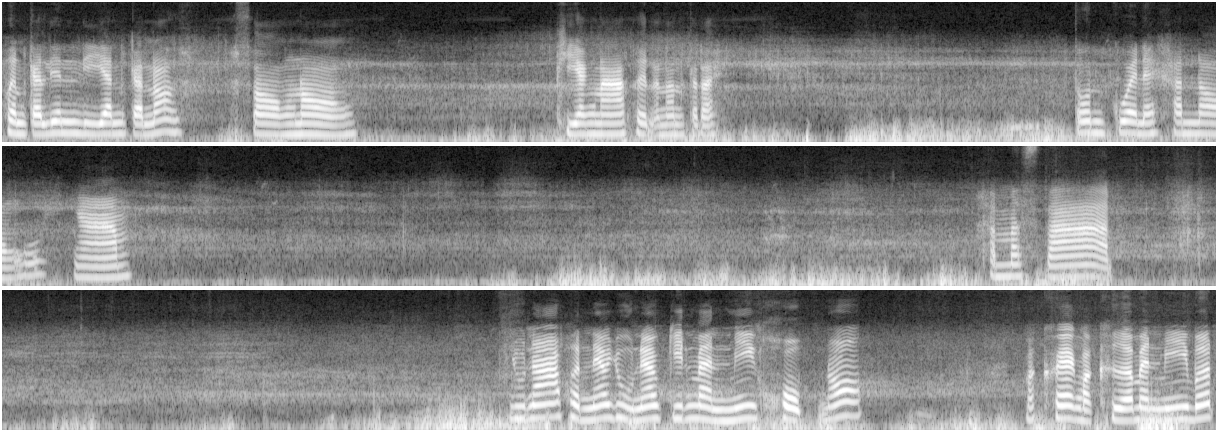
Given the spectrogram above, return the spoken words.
เพิ่นก็เรียนเรียนกันเนาะสองน้องเพียงนาเพิ่นอันนั้นก็ได้ ต้นกล้วยในคันน้องงาม ธรรมศาสตร์อยู่หน้าเพิ่นแนวอยู่แนวกินแมนมีขบเนาะมะแขวกมะเขือแมนมีเบิด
